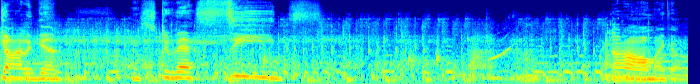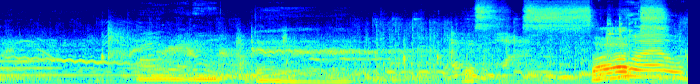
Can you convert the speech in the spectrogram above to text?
god, again. These stupid ass seeds. Oh my god. Already. Damn. This sucks. Whoa.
